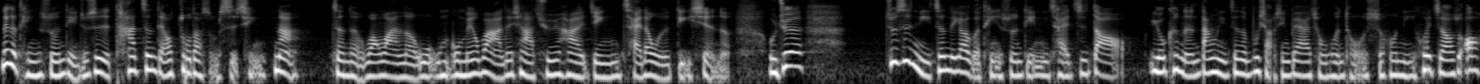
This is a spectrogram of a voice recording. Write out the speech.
那个停损点，就是他真的要做到什么事情，那真的玩完了，我我我没有办法再下去，因为他已经踩到我的底线了。我觉得，就是你真的要个停损点，你才知道，有可能当你真的不小心被他冲昏头的时候，你会知道说，哦，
